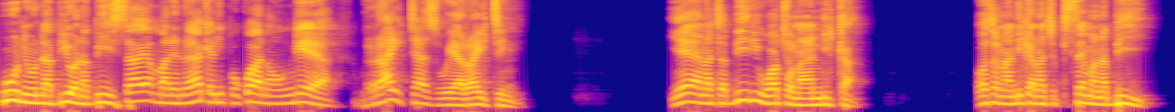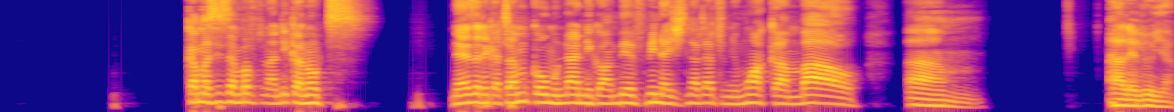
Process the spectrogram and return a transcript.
huu ni unabii wa nabii isaya. Maneno yake alipokuwa anaongea writers were writing. Yeye yeah, anatabiri watu wanaandika. Watu wanaandika anachokisema nabii. Kama sisi ambavyo tunaandika notes naweza nikatamka humu ndani nikawambia elfu mbili na ishiri na tatu ni mwaka ambao um, haleluya.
